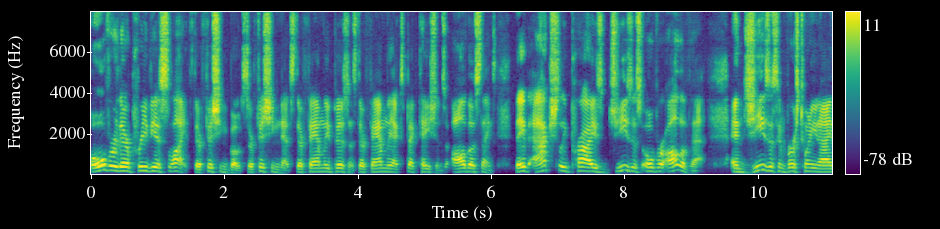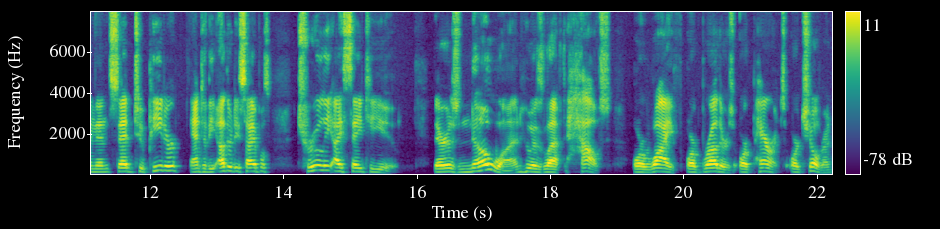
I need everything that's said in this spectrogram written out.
over their previous life, their fishing boats, their fishing nets, their family business, their family expectations, all those things. They've actually prized Jesus over all of that. And Jesus in verse 29 then said to Peter and to the other disciples, Truly I say to you, there is no one who has left house or wife or brothers or parents or children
